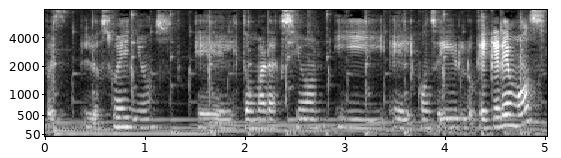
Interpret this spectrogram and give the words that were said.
pues, los sueños, el tomar acción y el conseguir lo que queremos,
